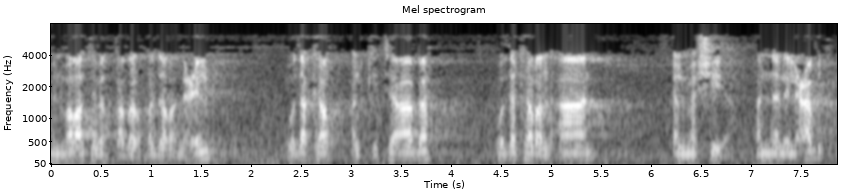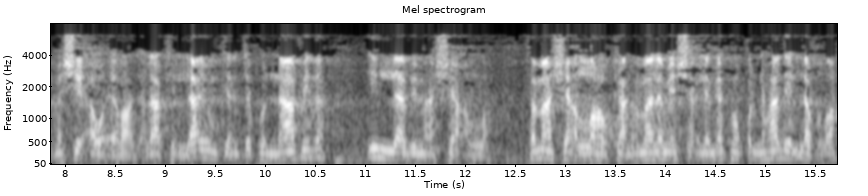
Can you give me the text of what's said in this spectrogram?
من مراتب القدر قدر العلم وذكر الكتابة وذكر الآن المشيئة. أن للعبد مشيئة وإرادة لكن لا يمكن أن تكون نافذة إلا بما شاء الله. فما شاء الله كان وما لم يشاء لم يكن قلنا هذه اللفظة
